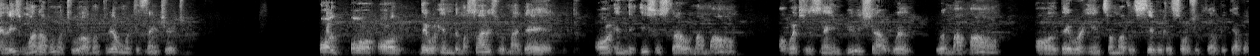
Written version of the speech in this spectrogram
at least one of them, or two of them, three of them went to the same church, or or or they were in the Masonics with my dad, or in the Eastern Star with my mom, or went to the same beauty shop with with my mom, or they were in some other civic or social club together.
